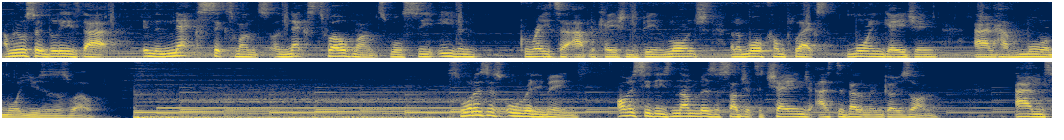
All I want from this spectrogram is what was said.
And we also believe that in the next six months or next 12 months, we'll see even greater applications being launched that are more complex, more engaging, and have more and more users as well. So what does this all really mean? Obviously, these numbers are subject to change as development goes on. And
